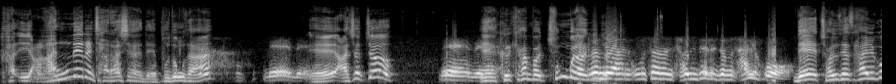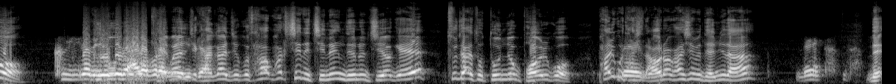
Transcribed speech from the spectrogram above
가- 이 안내를 잘 하셔야 돼요. 부동산. 네, 네. 예, 아셨죠? 네, 네. 예, 그렇게 한번 충분한 그러면 우선은 전세를 좀 살고 네, 전세 살고 그 기간에 그 요거를 돈으로 알아보라는 개발지 얘기죠. 가가지고 사업 확실히 진행되는 지역에 투자해서 돈 좀 벌고 팔고 네, 다시 네. 나오라고 하시면 됩니다. 네, 감사. 네,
